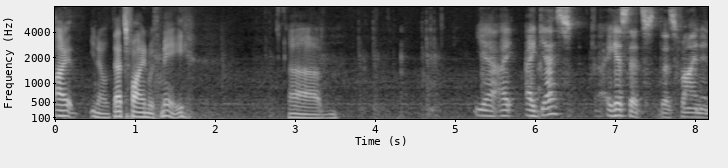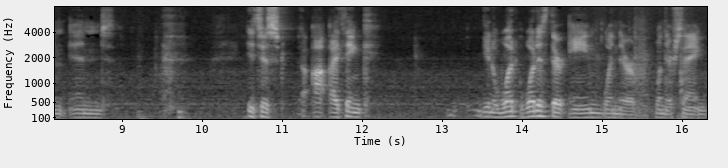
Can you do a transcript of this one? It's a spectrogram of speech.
I you know that's fine with me. Um, Yeah, I, I guess I guess that's that's fine and and it's just I, I think you know what what is their aim when they're when they're saying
